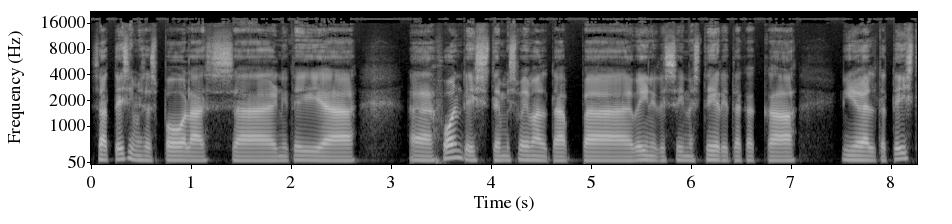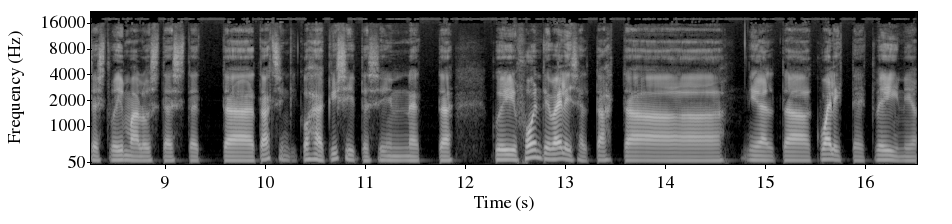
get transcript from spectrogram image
saate esimeses pooles äh, nii teie äh, fondist, mis võimaldab veinidesse investeerida, aga ka nii-öelda teistest võimalustest, et tahtsingi kohe küsida siin, et kui fondiväliselt tahta nii-öelda kvaliteetveini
